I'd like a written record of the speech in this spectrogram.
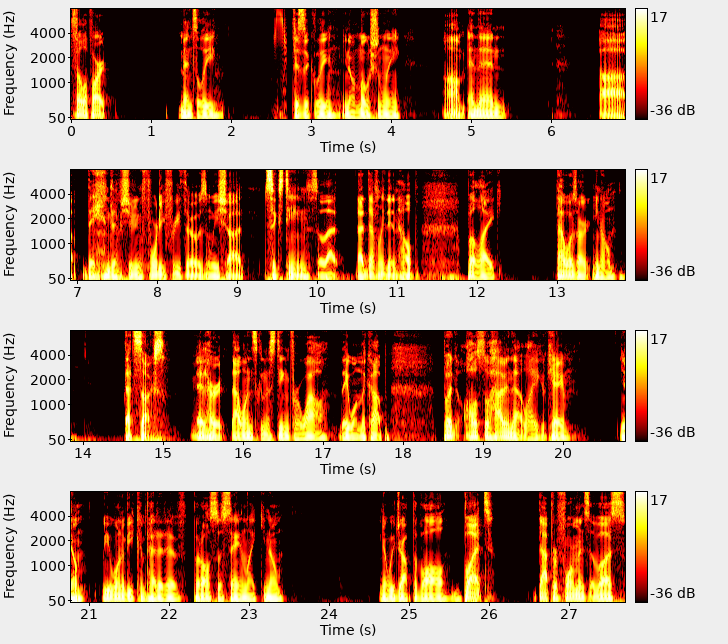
fell apart mentally, physically, you know, emotionally. Um, and then uh, they ended up shooting 40 free throws and we shot 16. So that that definitely didn't help. But like that was our, you know, that sucks. It hurt. That one's going to sting for a while. They won the cup. But also having that like, okay, you know, we want to be competitive, but also saying like, you know, you know, we dropped the ball, but that performance of us,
